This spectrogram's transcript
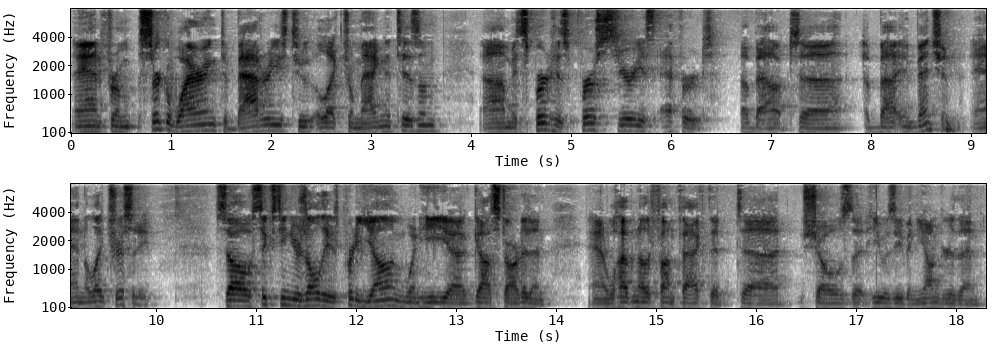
and from circuit wiring to batteries to electromagnetism, um, it spurred his first serious effort about uh, about invention and electricity. So, 16 years old, he was pretty young when he uh, got started, and, and we'll have another fun fact that uh, shows that he was even younger than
